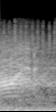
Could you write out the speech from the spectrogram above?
destroyed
